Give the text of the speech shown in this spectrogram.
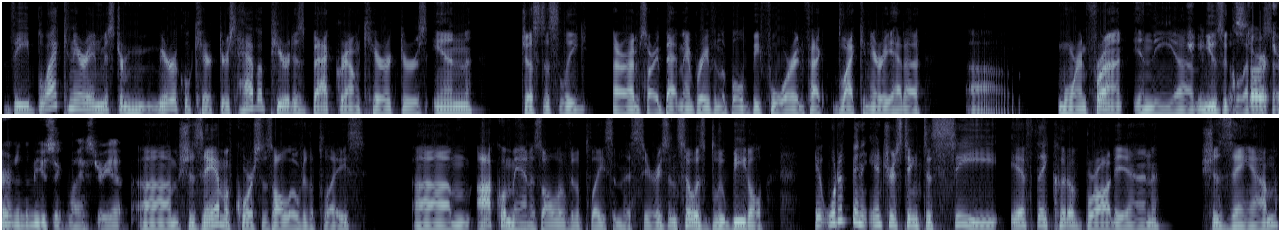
the Black Canary and Mister Miracle characters have appeared as background characters in Justice League, or I'm sorry, Batman Brave and the Bold before. In fact, Black Canary had a uh, more in front in the uh, musical Star episode. turn in the Music Meister, yeah. Um, Shazam, of course, is all over the place. Um, Aquaman is all over the place in this series, and so is Blue Beetle. It would have been interesting to see if they could have brought in Shazam.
